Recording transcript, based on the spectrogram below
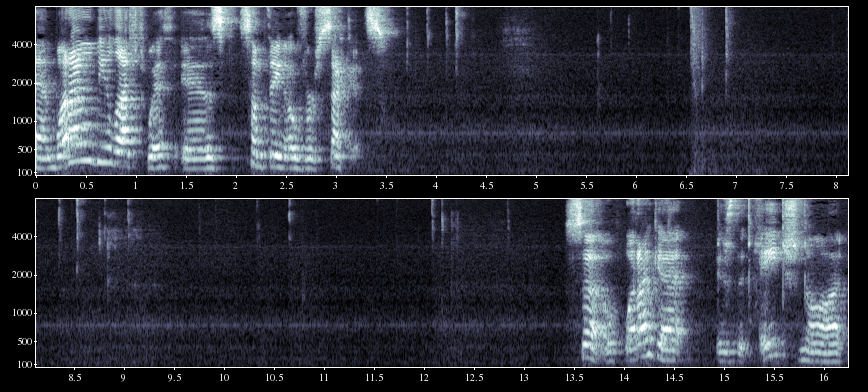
And what I will be left with is something over seconds. So what I get is that H naught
